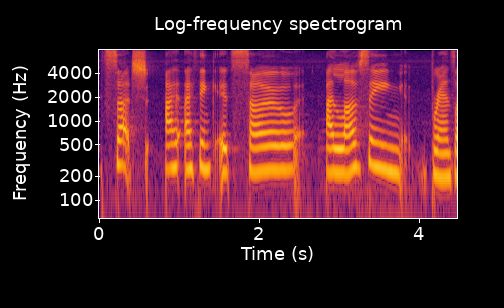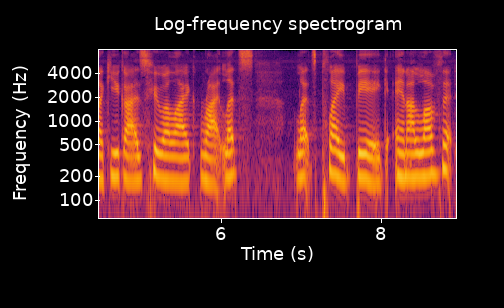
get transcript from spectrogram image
it's such. I, I think it's so. I love seeing brands like you guys who are like, right, let's let's play big. And I love that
